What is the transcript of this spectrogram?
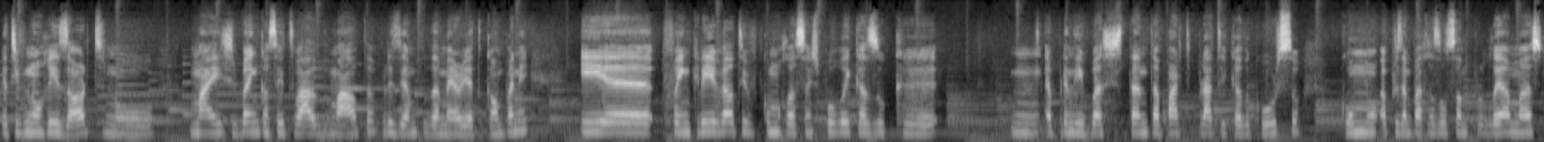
Eu estive num resort, no mais bem conceituado de Malta, por exemplo, da Marriott Company, e eh, foi incrível. Tive como relações públicas o que hum, aprendi bastante a parte prática do curso, como, por exemplo, a resolução de problemas,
